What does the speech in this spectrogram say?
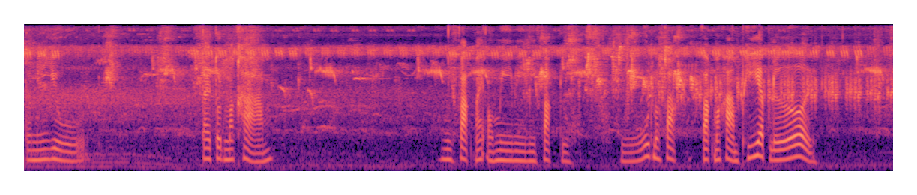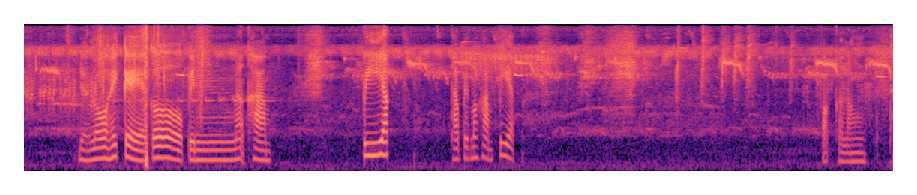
ตอนนี้อยู่ใต้ต้นมะขาม มีฝักไหมอ๋อมีมีมีฝักอยู่ โอ้มาฝักฝักมะขามเพียบเลย เดี๋ยวรอให้แก่ก็เป็นมะขามเปียกทำเป็นมะขามเปียก ฝักกำลังท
